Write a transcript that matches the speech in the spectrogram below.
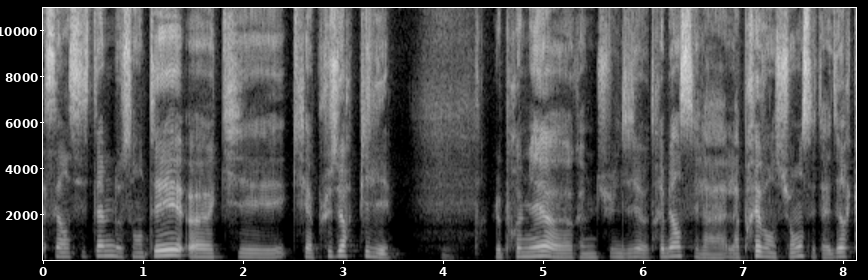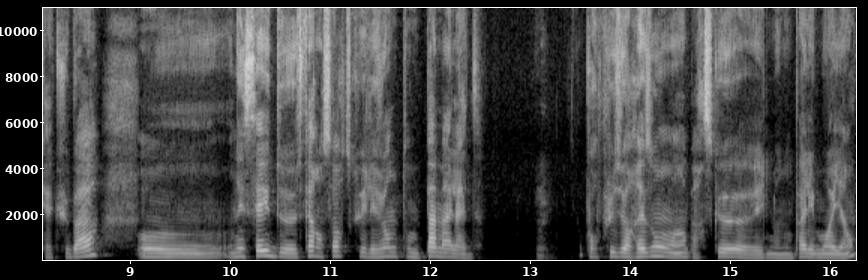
c'est un système de santé euh, qui, est, qui, a plusieurs piliers. Le premier, euh, comme tu le dis euh, très bien, c'est la, prévention, c'est-à-dire qu'à Cuba, on, essaye de faire en sorte que les gens ne tombent pas malades. Pour plusieurs raisons, hein, parce qu'ils n'en ont pas les moyens.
